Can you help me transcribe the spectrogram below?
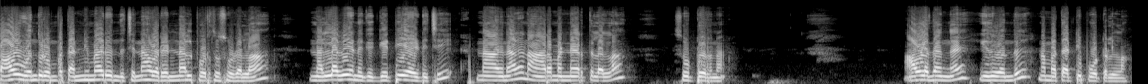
பாவு வந்து ரொம்ப தண்ணி மாதிரி இருந்துச்சுன்னா ஒரு ரெண்டு நாள் பொறுத்து சுடலாம். நல்லாவே எனக்கு கெட்டியாகிடுச்சு நான் அதனால் நான் அரை மணி நேரத்துலலாம் சுட்டுறேன் அவ்வளோதாங்க இது வந்து நம்ம தட்டி போட்டுடலாம்.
